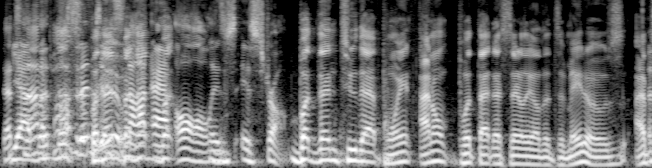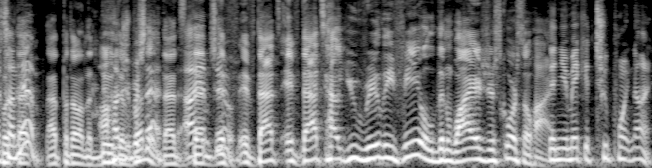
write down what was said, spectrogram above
That's yeah, not the, a positive. The sentence not at but, all is is strong. But then to that point, I don't put that necessarily on the tomatoes. I that's put that him. I put that on the dude that it. That's, that's if, if that's if that's how you really feel, then why is your score so high? Then you make it two point nine.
